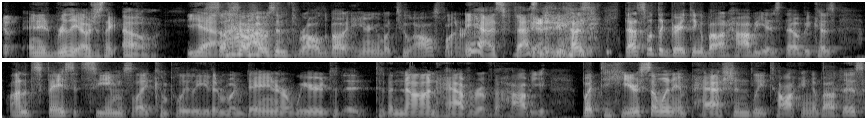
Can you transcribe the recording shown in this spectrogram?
Yep. And it really, I was just like, oh, yeah. Somehow I was enthralled about hearing about two owls flying around. yeah, it's fascinating. because that's what the great thing about hobby is though because on its face it seems like completely either mundane or weird to the to the non-haver of the hobby but to hear someone impassionedly talking about this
